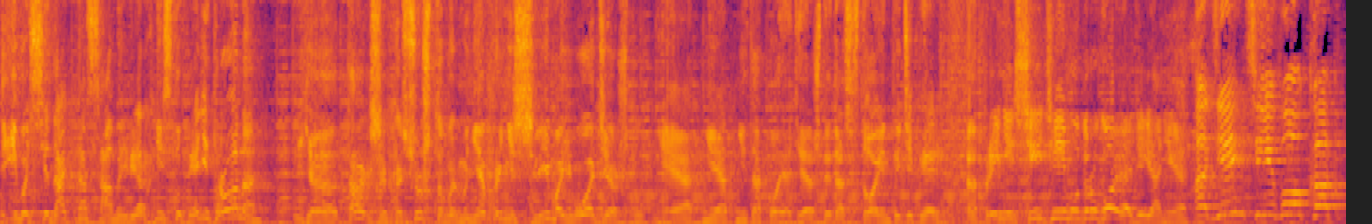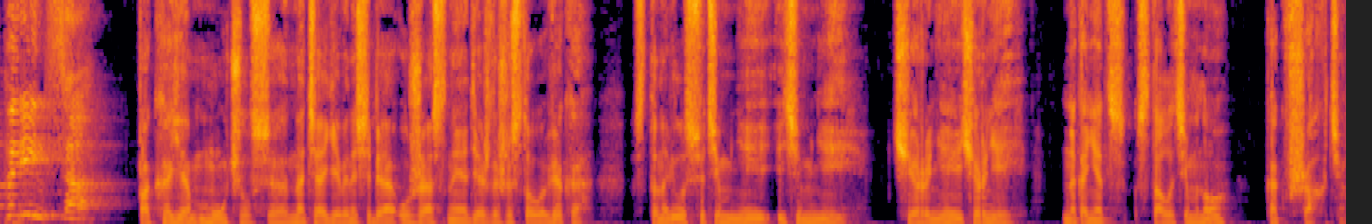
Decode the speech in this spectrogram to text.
и восседать на самой верхней ступени трона. Я также хочу, чтобы мне принесли мою одежду. Нет, нет, не такой одежды достоин ты теперь. Принесите ему другое одеяние. Оденьте его как принца! Пока я мучился, натягивая на себя ужасные одежды шестого века, становилось все темнее и темнее, чернее и черней. Наконец стало темно, как в шахте.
